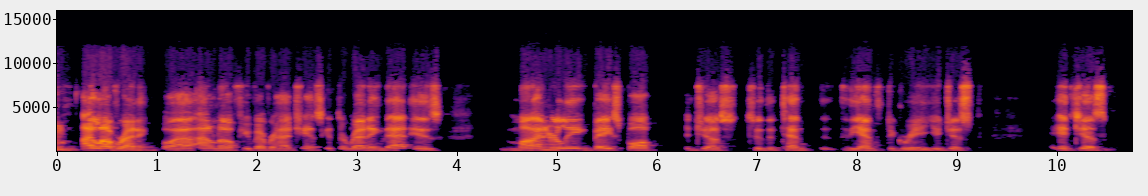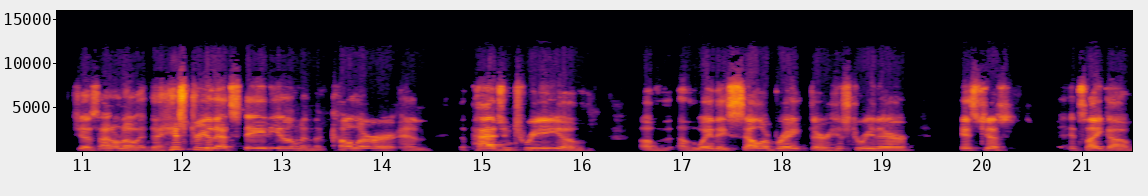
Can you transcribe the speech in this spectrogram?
I love Reading. Well, I, I don't know if you've ever had a chance to get to Reading. That is minor league baseball, just to the tenth, the nth degree. You just it just just I don't know the history of that stadium and the color and the pageantry of of, of the way they celebrate their history there. It's just it's like a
